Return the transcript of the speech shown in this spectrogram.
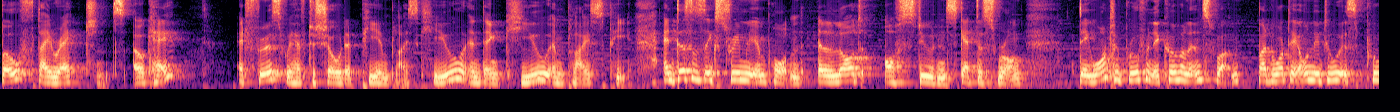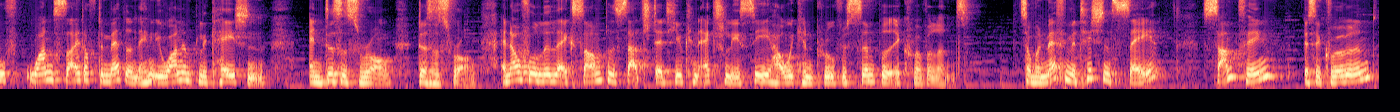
both directions, okay? At first we have to show that P implies Q and then Q implies P. And this is extremely important. A lot of students get this wrong. They want to prove an equivalence, but what they only do is prove one side of the medal, namely one implication. And this is wrong, this is wrong. And now for a little example such that you can actually see how we can prove a simple equivalence. So when mathematicians say something is equivalent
